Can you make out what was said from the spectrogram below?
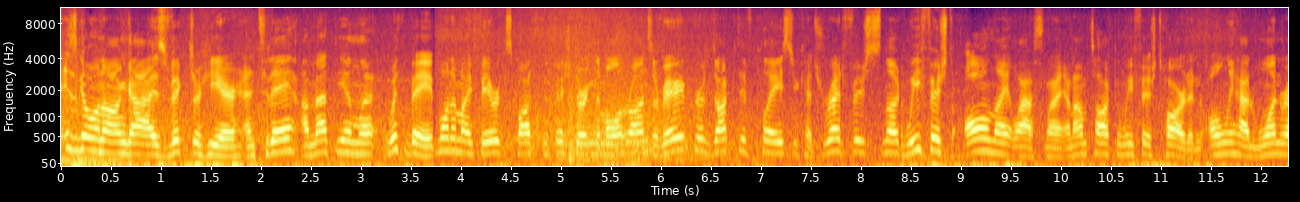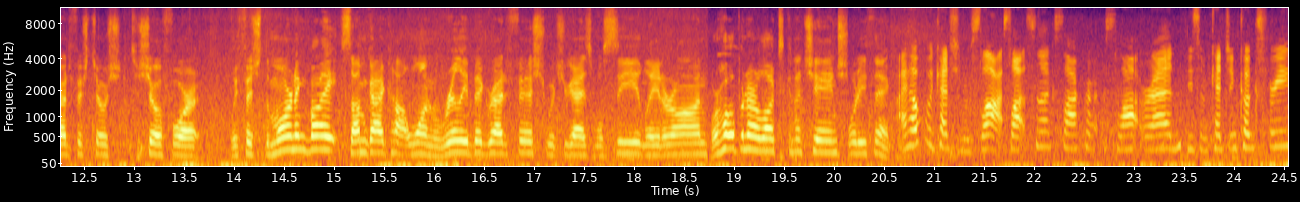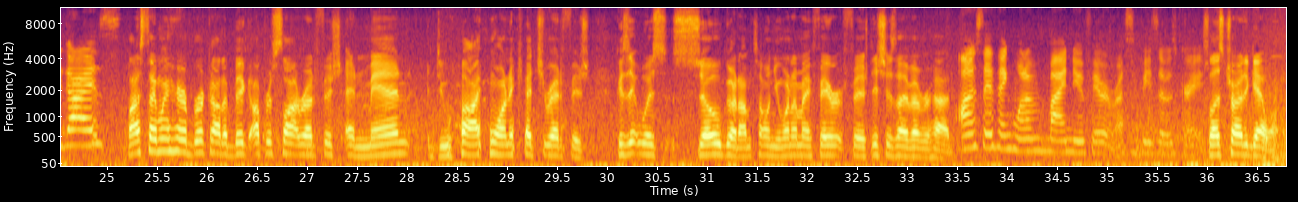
What is going on guys? Victor here and today I'm at the inlet with Babe. One of my favorite spots to fish during the mullet runs. A very productive place. You catch redfish, snook. We fished all night last night and I'm talking we fished hard and only had one redfish to, to show for it. We fished the morning bite. Some guy caught one really big redfish, which you guys will see later on. We're hoping our luck's gonna change. What do you think? I hope we catch some slot. Slot snook, slot, slot red. Do some catch and cooks for you guys. Last time we were here, Brooke got a big upper slot redfish and man, do I want to catch a redfish because it was so good. I'm telling you, one of my favorite fish dishes I've ever had. Honestly, I think one of my new favorite recipes. It was great. So let's try to get one.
